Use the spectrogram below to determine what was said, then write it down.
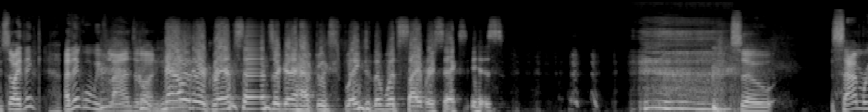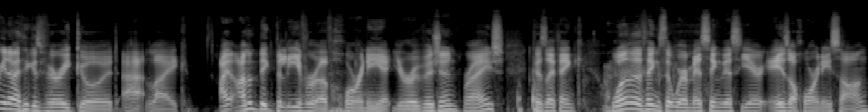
so I think I think what we've landed on Now their grandsons are going to have to explain to them what cybersex is. So San Marino I think is very good at like I, I'm a big believer of horny at Eurovision, right? Because I think one of the things that we're missing this year is a horny song.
